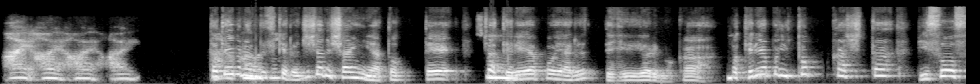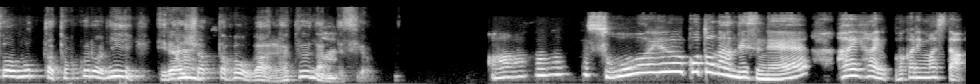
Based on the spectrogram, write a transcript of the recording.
はい、はい、はい、はい。例えばなんですけど、自社で社員雇って、じゃあテレアポやるっていうよりもか、もうテレアポに特化したリソースを持ったところに依頼しちゃった方が楽なんですよ。ああ、そういうことなんですね。はいはい、わかりました。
